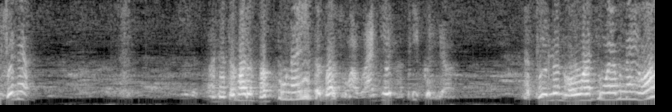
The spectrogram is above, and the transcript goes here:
છે ને? અને તમારે ભક્તું નહીં તો પાછું આ વાંચે નથી કલ્યાણ. નથી એટલે નો વાંચવું એમ નહીં હો.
